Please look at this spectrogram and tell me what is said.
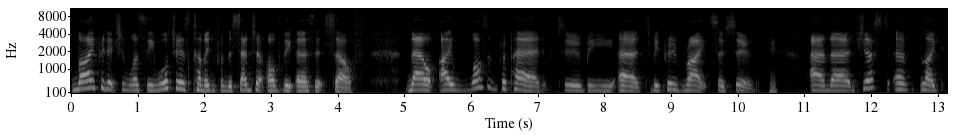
My prediction was the water is coming from the center of the Earth itself. Now I wasn't prepared to be uh, to be proved right so soon, and uh, just uh, like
